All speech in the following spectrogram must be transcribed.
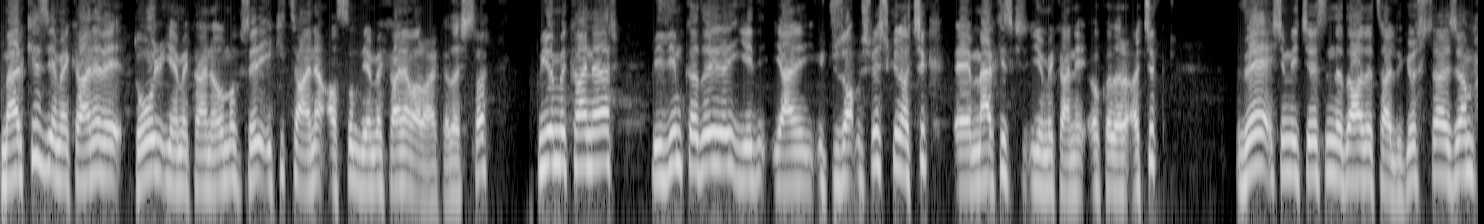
merkez yemekhane ve doğu yemekhane olmak üzere iki tane asıl yemekhane var arkadaşlar. Bu yemekhaneler bildiğim kadarıyla yedi- yani 365 gün açık. E, merkez yemekhane o kadar açık. Ve şimdi içerisinde daha detaylı göstereceğim.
